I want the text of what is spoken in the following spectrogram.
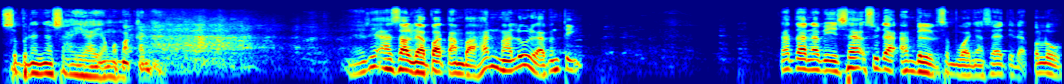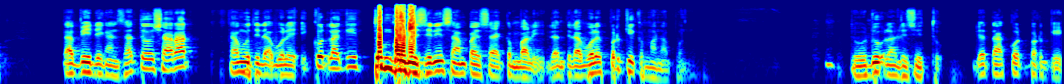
sebenarnya saya yang memakannya. Jadi asal dapat tambahan, malu nggak penting. Kata Nabi Isa, sudah ambil semuanya, saya tidak perlu. Tapi dengan satu syarat, kamu tidak boleh ikut lagi, tunggu di sini sampai saya kembali dan tidak boleh pergi ke mana pun. Duduklah di situ. Dia takut pergi.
